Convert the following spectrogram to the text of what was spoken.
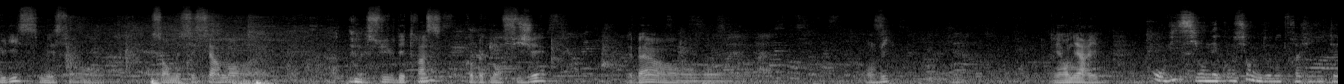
Ulysse, mais sans, sans nécessairement suivre des traces complètement figées, eh ben on vit. Et on y arrive. On vit si on est conscient de notre fragilité.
